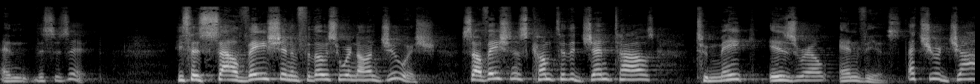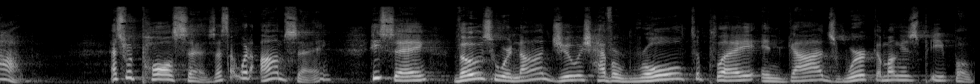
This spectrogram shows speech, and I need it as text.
And this is it. He says, salvation, and for those who are non Jewish, salvation has come to the Gentiles to make Israel envious. That's your job. That's what Paul says. That's not what I'm saying. He's saying those who are non Jewish have a role to play in God's work among his people.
